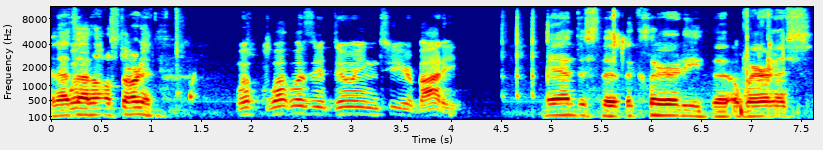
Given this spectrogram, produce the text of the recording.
And that's What- how it all started. What what was it doing to your body? Man, just the, the clarity, the awareness,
